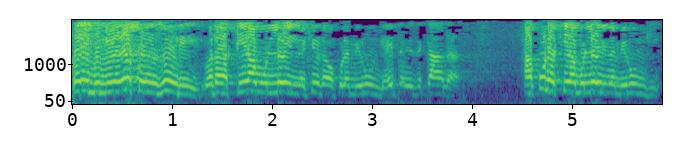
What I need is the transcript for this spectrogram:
Taibu nia yako nzuri wataka kiamu leili lakini utaka kula mirungi haitawezekana. Hakuna kiamu leili na mirungi.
